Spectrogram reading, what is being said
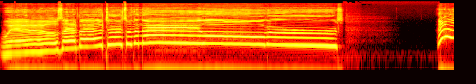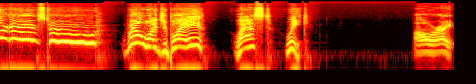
Will's Adventures with the Nailovers. And other games too. Will, what did you play last week? All right.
